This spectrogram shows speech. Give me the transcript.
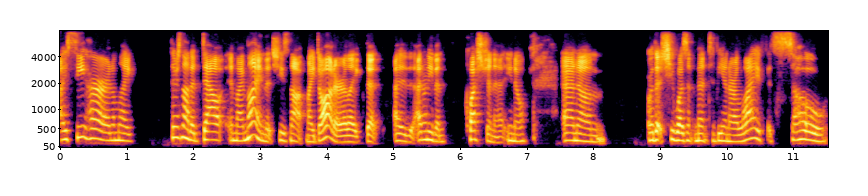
I see her and I'm like, there's not a doubt in my mind that she's not my daughter like that i i don't even question it you know and um or that she wasn't meant to be in our life it's so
